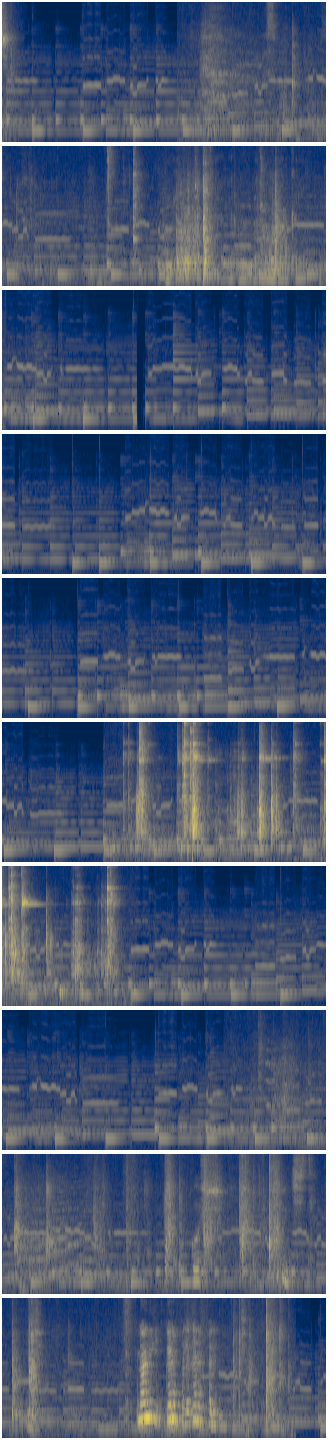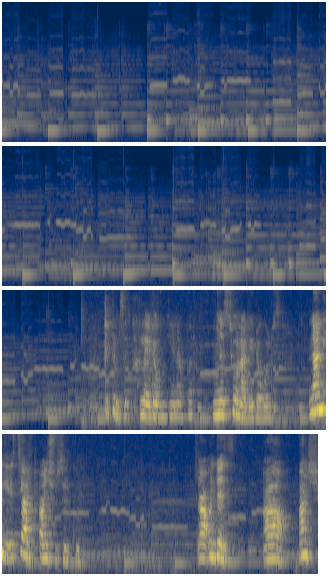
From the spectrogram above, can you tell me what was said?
ጎሽ። እንጂ ገነፈለ ገነፈለ ላይ ደውዬ ነበር። እነሱ ይሆናል የደወሉት። ናንዬ እስቲ አንሹ ስልኩን። አዎ እንደዚህ። አዎ አንሺ።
